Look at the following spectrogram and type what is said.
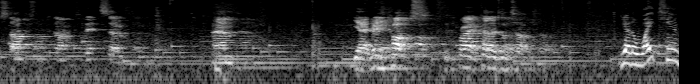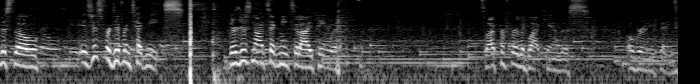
starts with the darkest bit. So, um, yeah, really pops with the brighter colours on top. Yeah, the white canvas though is just for different techniques. They're just not techniques that I paint with. So I prefer the black canvas over anything.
